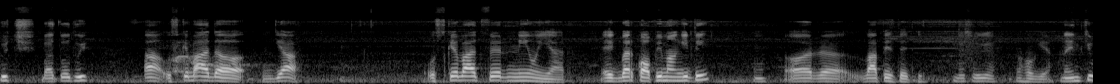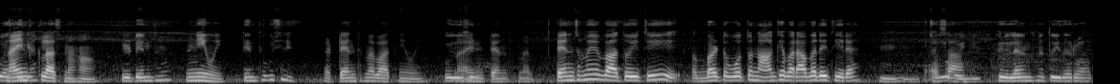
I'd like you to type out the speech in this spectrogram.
कुछ बात बात हुई? हाँ उसके बाद गया उसके बाद फिर नहीं हुई यार। एक बार कॉपी मांगी थी हाँ, और वापस दे दी। बस हो गया। हो गया। नाइन्थ की बात नाइन्थ क्लास में हाँ। फिर टेंथ में? नहीं हुई। टेंथ में कुछ नहीं? टेंथ में बात नहीं हुई। नाइन टेंथ में। टेंथ में बात हुई थी बट वो तो ना के बराबर ही थी रे। हम्म, हम्म, ऐसा। फिर इलेवेंथ में तो इधर हो आप।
